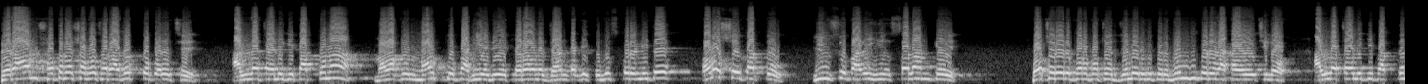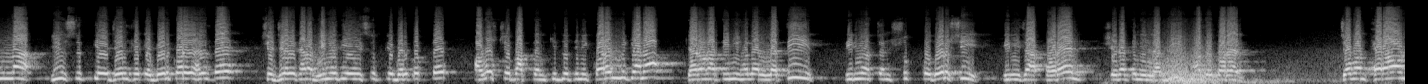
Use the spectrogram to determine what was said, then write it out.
ফেরাউন সতেরোশো বছর রাজত্ব করেছে। আল্লাহ চাইলে কি পারতো না মালাকুল মাউতকে পাঠিয়ে দিয়ে ফেরাউনের জানটাকে কবুজ করে নিতে? অবশ্যই পারতো। ইউসুফ আলী সালামকে বছরের পর বছর জেলের ভিতরে বন্দি করে রাখা হয়েছিল। আল্লাহ চাইলে কি পারতেন না ইউসুফকে জেল থেকে বের করে ফেলতে? সে জেলখানা ভেঙে দিয়ে ইউসুফকে বের করতে? অবশ্যই পারতেন, কিন্তু তিনি করেননি কেন? কেননা তিনি হলেন লতিফ। তিনি হচ্ছেন সূক্ষ্মদর্শী। তিনি যা করেন, সেটা তিনি লতিফ ভাবে করেন। যেমন ফেরাউন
